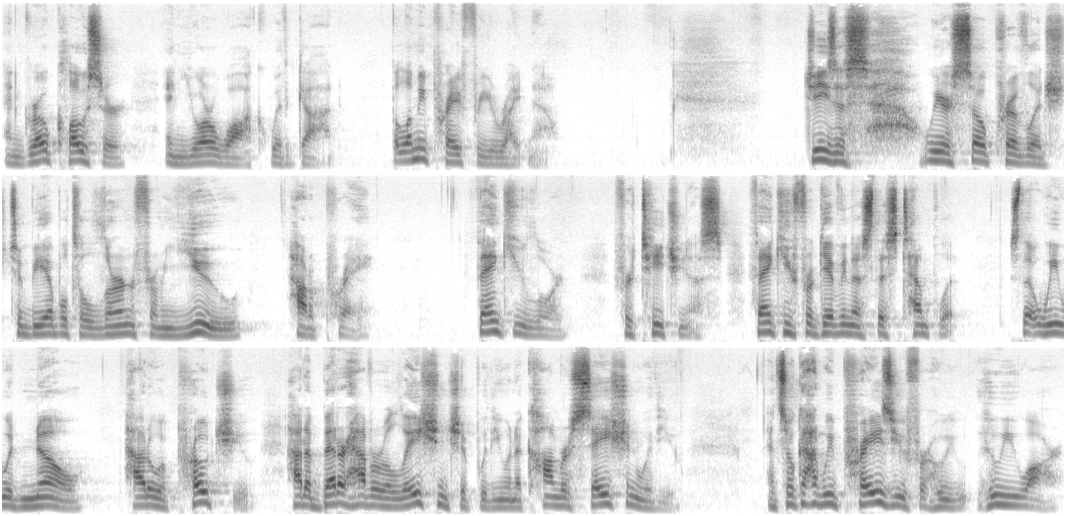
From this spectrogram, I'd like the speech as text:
and grow closer in your walk with God. But let me pray for you right now. Jesus, we are so privileged to be able to learn from you how to pray. Thank you, Lord, for teaching us. Thank you for giving us this template so that we would know how to approach you, how to better have a relationship with you and a conversation with you. And so, God, we praise you for who, who you are.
